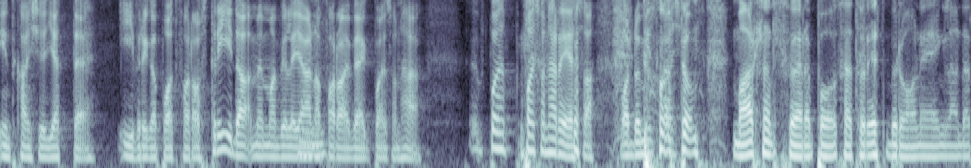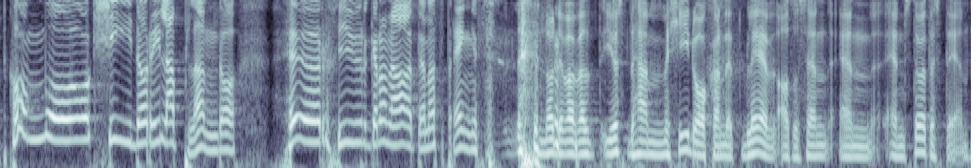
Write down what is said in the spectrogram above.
inte kanske jätteivriga på att fara och strida men man ville gärna Mm. fara iväg på en sån här på en, på en sån här resa. Och de inte kanske, De marknadsför på så här turistbyrån i England att kom och åk skidor i Lappland och hör hur granaterna sprängs. no, det var väl just det här med skidåkandet blev alltså sen en, en stötesten.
